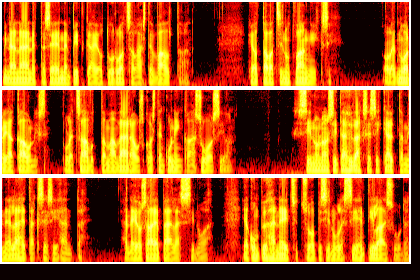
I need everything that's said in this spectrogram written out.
Minä näen, että se ennen pitkää joutuu ruotsalaisten valtaan. He ottavat sinut vangiksi. Olet nuori ja kaunis. Tulet saavuttamaan vääräuskoisten kuninkaan suosion. Sinun on sitä hyväksesi käyttäminen lähetäksesi häntä. Hän ei osaa epäillä sinua. Ja kun pyhä neitsyt suopi sinulle siihen tilaisuuden,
